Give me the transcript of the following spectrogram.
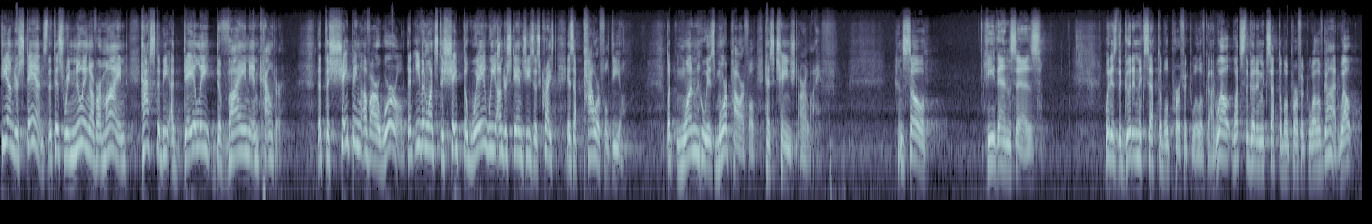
He understands that this renewing of our mind has to be a daily divine encounter. That the shaping of our world, that even wants to shape the way we understand Jesus Christ, is a powerful deal. But one who is more powerful has changed our life. And so he then says, what is the good and acceptable, perfect will of God? Well, what's the good and acceptable, perfect will of God? Well,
